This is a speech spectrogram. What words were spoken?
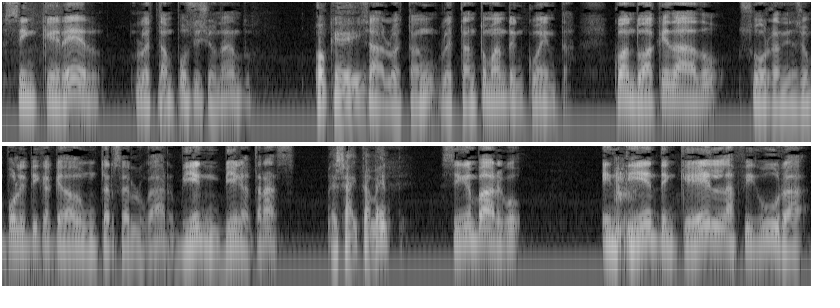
sin querer lo están posicionando. Ok. O sea, lo están, lo están tomando en cuenta. Cuando ha quedado, su organización política ha quedado en un tercer lugar, bien, bien atrás. Exactamente. Sin embargo, entienden que es la figura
